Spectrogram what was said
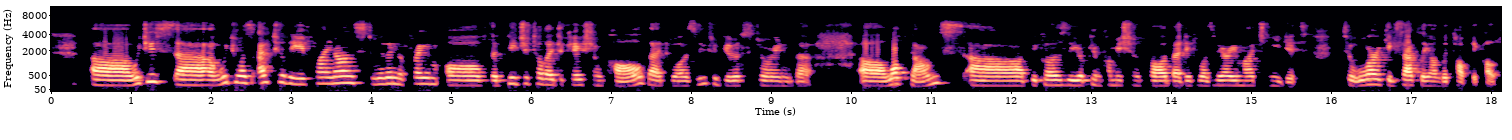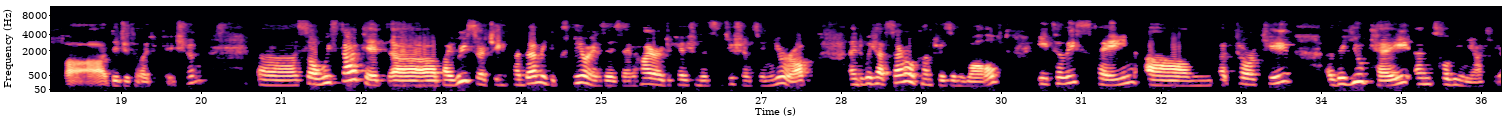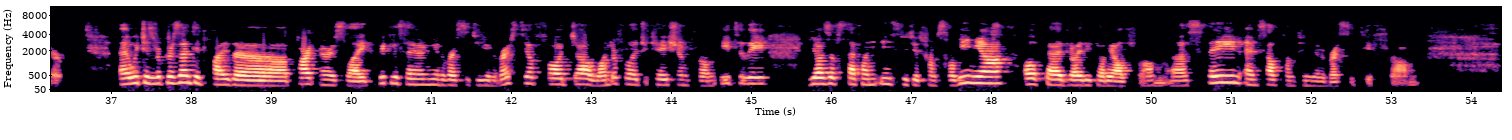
uh, which is uh, which was actually financed within the frame of the digital education call that was introduced during the uh, lockdowns uh, because the European Commission thought that it was very much needed to work exactly on the topic of uh, digital education. Uh, so we started uh, by researching pandemic experiences in higher education institutions in Europe, and we have several countries involved, Italy, Spain, um, uh, Turkey, the UK, and Slovenia here uh, which is represented by the partners like Big University, University of Foggia, Wonderful Education from Italy, Jožef Stefan Institute from Slovenia, Octaedro Editorial from uh, Spain, and Southampton University from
